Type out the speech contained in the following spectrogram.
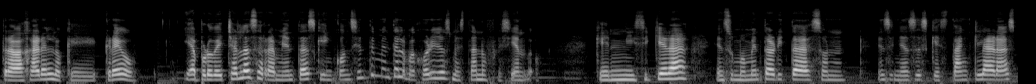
trabajar en lo que creo y aprovechar las herramientas que inconscientemente a lo mejor ellos me están ofreciendo que ni siquiera en su momento ahorita son enseñanzas que están claras,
